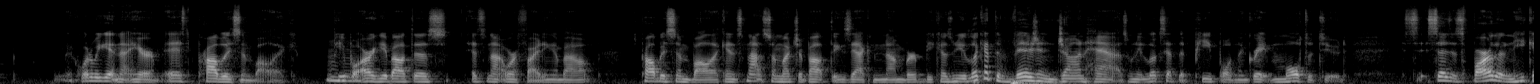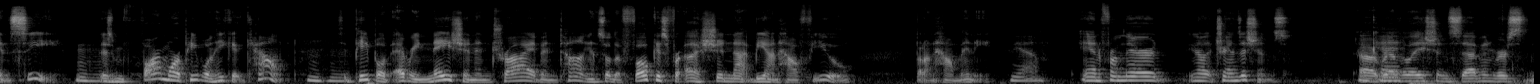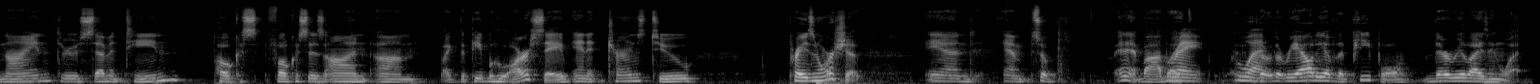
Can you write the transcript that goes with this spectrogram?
what are we getting at here? It's probably symbolic. People argue about this. It's not worth fighting about. Probably symbolic, and it's not so much about the exact number because when you look at the vision John has, when he looks at the people and the great multitude, it says it's farther than he can see. There's far more people than he could count. It's the people of every nation and tribe and tongue, and so the focus for us should not be on how few, but on how many Yeah. and from there you know it transitions uh, revelation 7 verse 9 through 17 focus, focuses on um, like the people who are saved and it turns to praise and worship and and so in it bob like Right. What? The, the reality of the people they're realizing what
